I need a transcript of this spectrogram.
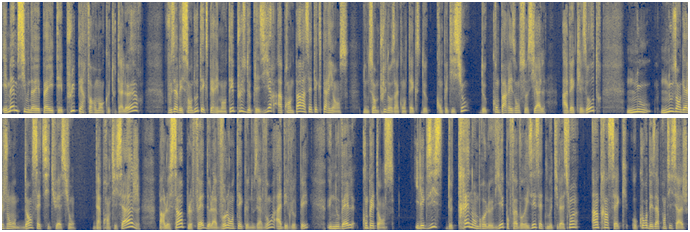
Et même si vous n'avez pas été plus performant que tout à l'heure, vous avez sans doute expérimenté plus de plaisir à prendre part à cette expérience. Nous ne sommes plus dans un contexte de compétition, de comparaison sociale avec les autres. Nous nous engageons dans cette situation d'apprentissage par le simple fait de la volonté que nous avons à développer une nouvelle compétence. Il existe de très nombreux leviers pour favoriser cette motivation intrinsèque au cours des apprentissages,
